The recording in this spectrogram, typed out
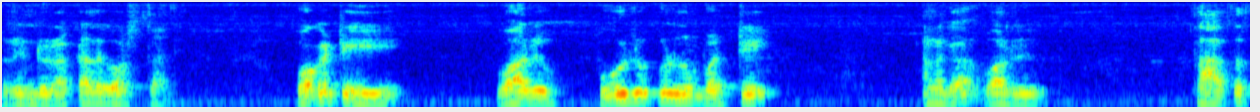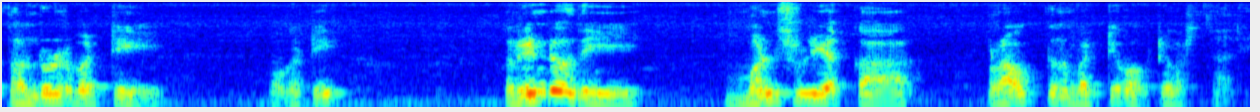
రెండు రకాలుగా వస్తుంది ఒకటి వారి పూర్వీకులను బట్టి అనగా వారి తాత తండ్రులను బట్టి ఒకటి. రెండోది మనుషుల యొక్క ప్రవక్తను బట్టి ఒకటి వస్తుంది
